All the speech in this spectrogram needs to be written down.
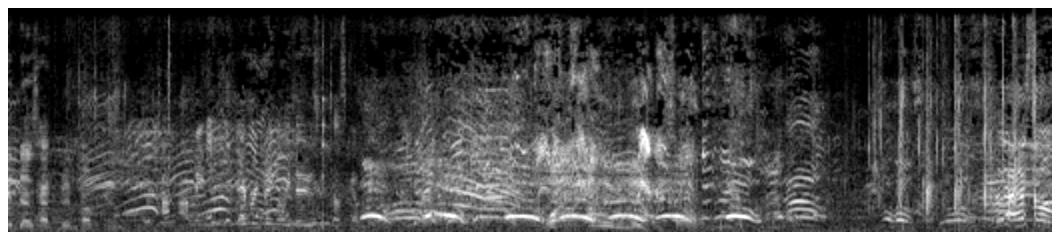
It does have to be in Tulsa County. I, I mean, everything we do is in Tuscaloosa. Well, I, I live in Lincoln, so Good hustle.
